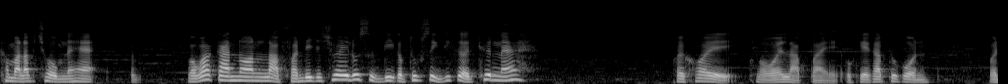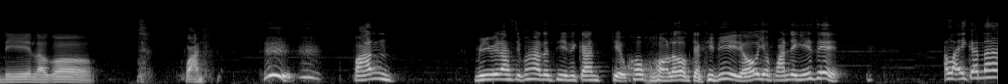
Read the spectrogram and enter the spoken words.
เข้ามารับชมนะฮะบอกว่าการนอนหลับฝันดีจะช่วยรู้สึกดีกับทุกสิ่งที่เกิดขึ้นนะ ค่อยๆคคล้อยหลับไป โอเคครับทุกคน วันนี้เราก็ฝันฝัน มีเวลา 15 นาทีในการเก็บข้าวของแล้วออกจากที่นี่ เดี๋ยวอย่าฝันอย่างนี้สิ อะไรกันนะ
